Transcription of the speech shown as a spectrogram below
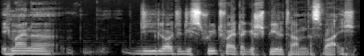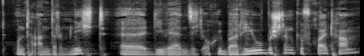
Ich meine, die Leute, die Street Fighter gespielt haben, das war ich unter anderem nicht. Äh, die werden sich auch über Ryu bestimmt gefreut haben.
